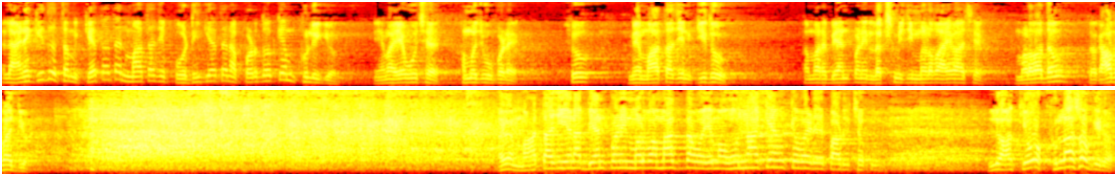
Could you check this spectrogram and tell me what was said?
એટલે આને કીધું, તમે કહેતા હતા ને માતાજી પોઢી ગયા હતા ને પડદો કેમ ખુલી ગયો? એમાં એવું છે, સમજવું પડે. શું? મેં માતાજીને કીધું, તમારે બેનપણી લક્ષ્મીજી મળવા આવ્યા છે. મળવા દઉં? તો આવા દો હવે માતાજી એના બેનપણી મળવા માંગતા હોય, એમાં હું ના કેમ કેવાડે પાડું શકું લો આ કેવો ખુલાસો કર્યો.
